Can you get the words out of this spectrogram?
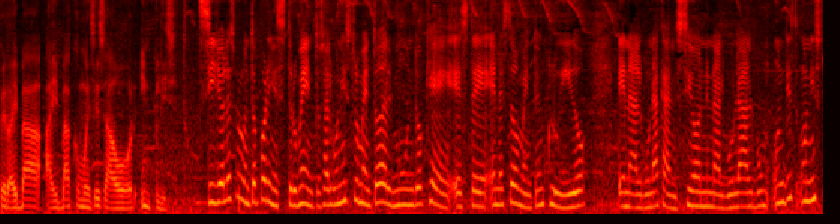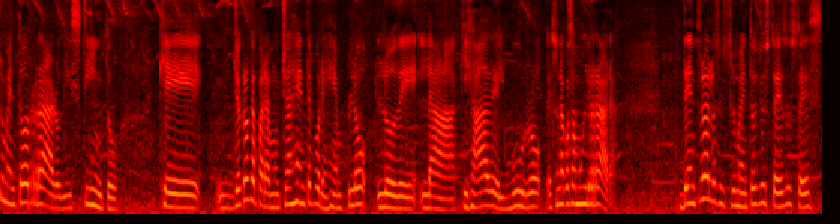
pero ahí va, ahí va como ese sabor implícito. Si yo les pregunto por instrumentos, algún instrumento del mundo que esté en este momento incluido en alguna canción, en algún álbum, un, un instrumento raro, distinto, que yo creo que para mucha gente, por ejemplo, lo de la quijada del burro es una cosa muy rara. Dentro de los instrumentos de ustedes, ustedes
